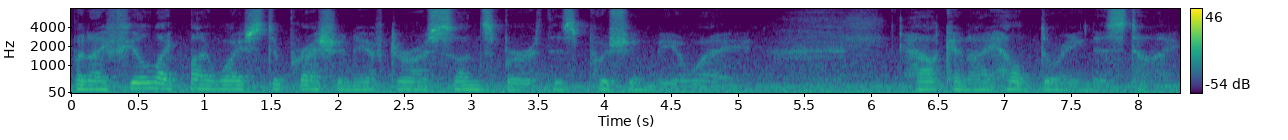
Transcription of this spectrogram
but I feel like my wife's depression after our son's birth is pushing me away. How can I help during this time?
